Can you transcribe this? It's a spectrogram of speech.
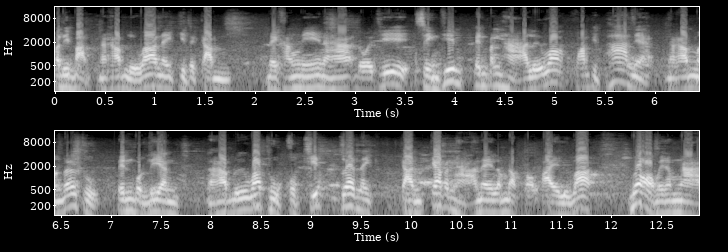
ปฏิบัตินะครับ หรือว่าในกิจกรรมในครั้งนี้นะฮะโดยที่สิ่งที่เป็นปัญหาหรือว่าความผิดพลาดเนี่ยนะครับมันก็จะถูกเป็นบทเรียนนะครับ หรือว่าถูกขบคิดเพื่อในการแก้ปัญหาในลำดับต่อไป หรือว่าเมื่อออกไปทำงาน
